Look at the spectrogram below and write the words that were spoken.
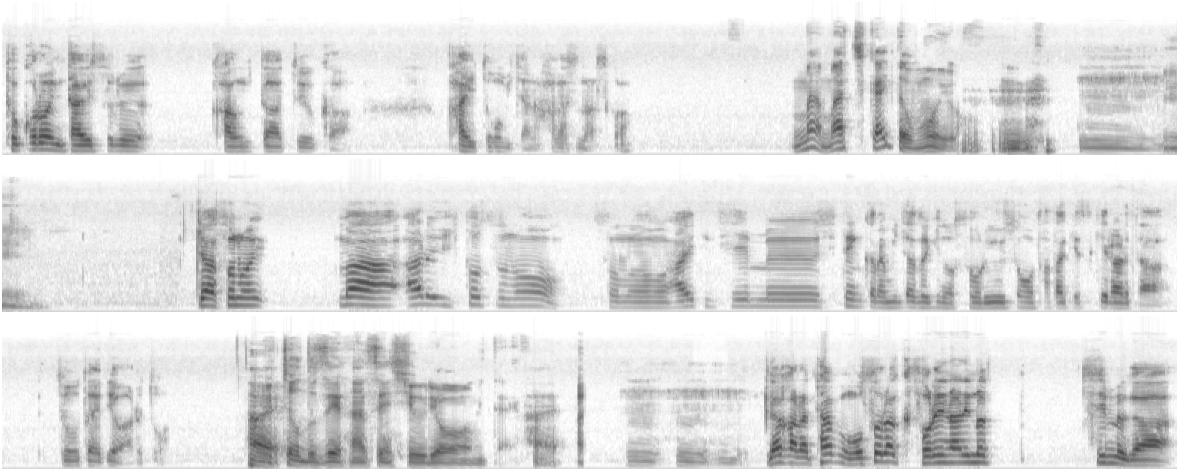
ところに対するカウンターというか、回答みたいな話なんですか？まあまあ近いと思うよ。うんうんうん。じゃあ、その、まあ、ある一つの、その、相手チーム視点から見た時のソリューションを叩きつけられた状態ではあると。はいち。ょうど前半戦終了みたいはい。うんうんうん。だから多分おそらくそれなりのチームが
